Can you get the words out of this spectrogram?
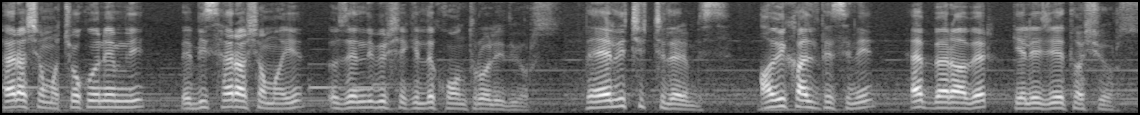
her aşama çok önemli ve biz her aşamayı özenli bir şekilde kontrol ediyoruz. Değerli çiftçilerimiz, avi kalitesini hep beraber geleceğe taşıyoruz.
